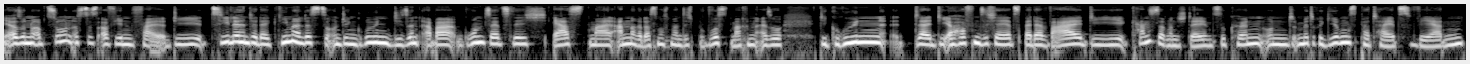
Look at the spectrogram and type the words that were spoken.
Ja, also eine Option ist es auf jeden Fall. Die Ziele hinter der Klimaliste und den Grünen, die sind aber grundsätzlich erstmal andere. Das muss man sich bewusst machen. Also die Grünen, die erhoffen sich ja jetzt bei der Wahl, die Kanzlerin stellen zu können und mit Regierungspartei zu werden.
